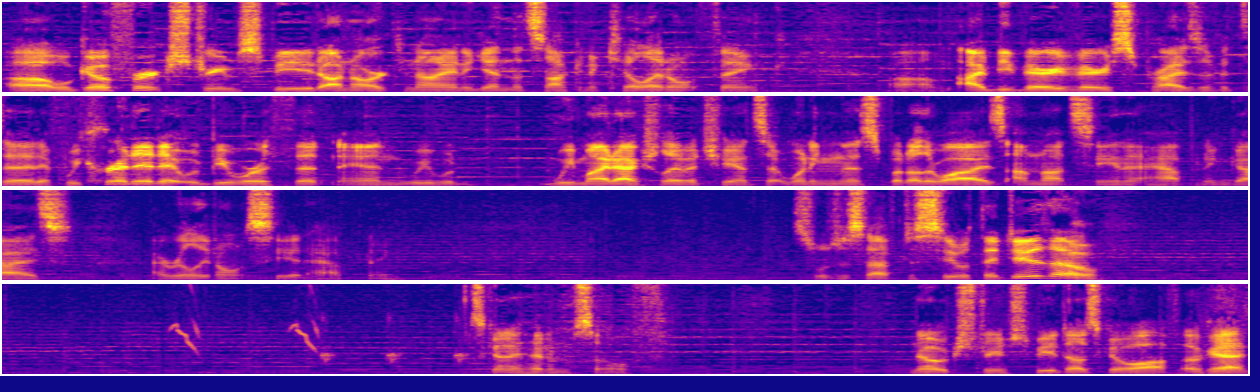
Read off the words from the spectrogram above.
Uh, we'll go for Extreme Speed on Arcanine. Again, that's not going to kill, I don't think. Um, I'd be very, very surprised if it did. If we crit it, it would be worth it, and we would, we might actually have a chance at winning this. But otherwise, I'm not seeing it happening, guys. I really don't see it happening. So we'll just have to see what they do, though. It's gonna hit himself. No, extreme speed does go off. Okay.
